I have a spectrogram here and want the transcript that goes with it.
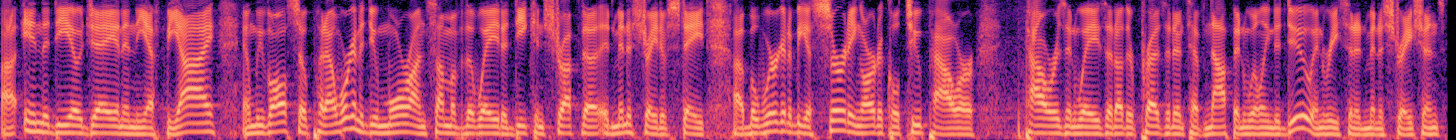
uh, in the DOJ and in the FBI. And we've also put out, we're going to do more on some of the way to deconstruct the administrative state, uh, but we're going to be asserting Article 2 power powers in ways that other presidents have not been willing to do in recent administrations.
